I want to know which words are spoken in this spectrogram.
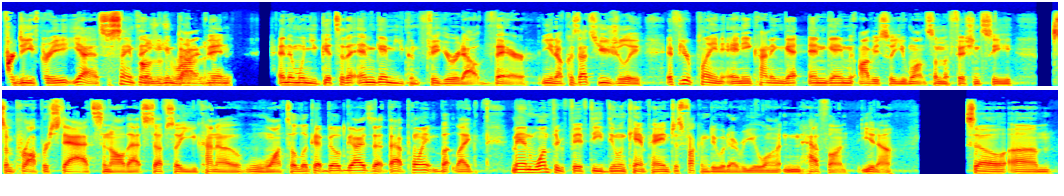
for D three. Yeah, it's the same thing. You can dive it. in, and then when you get to the end game, you can figure it out there. You know, because that's usually if you're playing any kind of end game. Obviously, you want some efficiency, some proper stats, and all that stuff. So you kind of want to look at build guides at that point. But like, man, one through fifty, doing campaign, just fucking do whatever you want and have fun. You know. So um,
